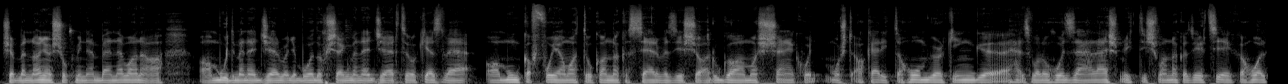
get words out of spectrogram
és ebben nagyon sok minden benne van, a, a mood manager vagy a boldogság menedzsertől kezdve a munka folyamatok, annak a szervezése, a rugalmasság, hogy most akár itt a homeworkinghez való hozzáállás, itt is vannak azért cégek, ahol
